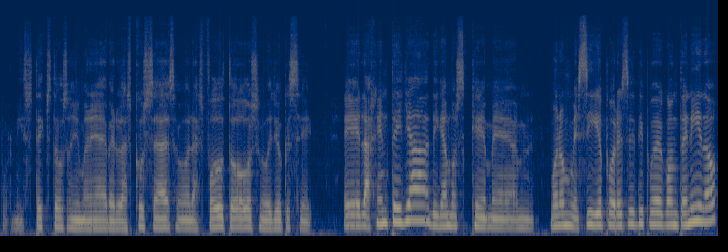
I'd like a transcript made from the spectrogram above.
por mis textos o mi manera de ver las cosas o las fotos o yo qué sé. Eh, la gente ya, digamos que me, mm, bueno, me sigue por ese tipo de contenido.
